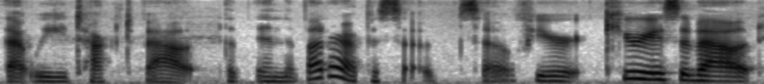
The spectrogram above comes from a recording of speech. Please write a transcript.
that we talked about in the butter episode. So if you're curious about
